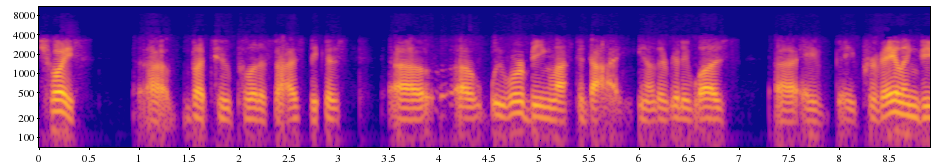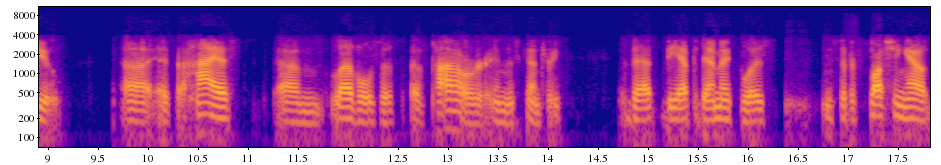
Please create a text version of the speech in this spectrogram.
choice uh, but to politicize because uh, uh, we were being left to die. You know, there really was uh, a, a prevailing view uh, at the highest um, levels of, of power in this country that the epidemic was sort of flushing out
